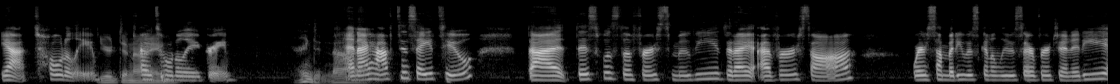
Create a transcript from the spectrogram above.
yeah, totally. you're denying. I totally agree. You're in denial. And I have to say too that this was the first movie that I ever saw where somebody was going to lose their virginity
